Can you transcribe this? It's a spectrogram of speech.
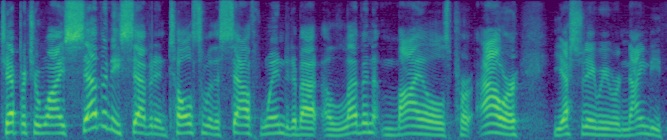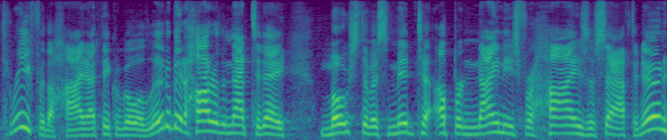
Temperature wise 77 in Tulsa with a south wind at about 11 miles per hour. Yesterday we were 93 for the high and I think we'll go a little bit hotter than that today. Most of us mid to upper 90s for highs this afternoon.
